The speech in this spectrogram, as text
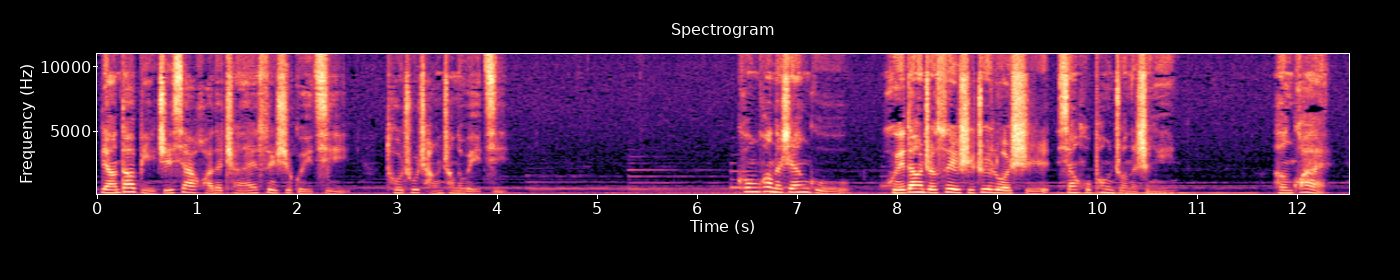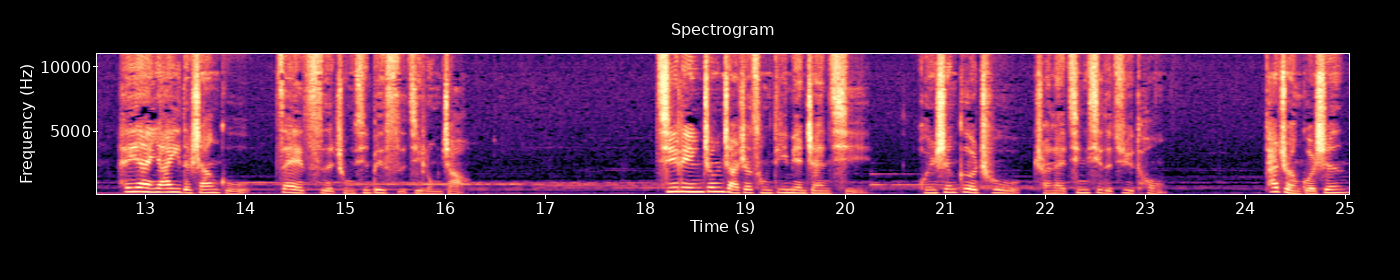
两道笔直下滑的尘埃碎石轨迹，拖出长长的尾迹。空旷的山谷回荡着碎石坠落时相互碰撞的声音。很快，黑暗压抑的山谷再一次重新被死寂笼罩。麒麟挣扎着从地面站起，浑身各处传来清晰的剧痛。他转过身，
